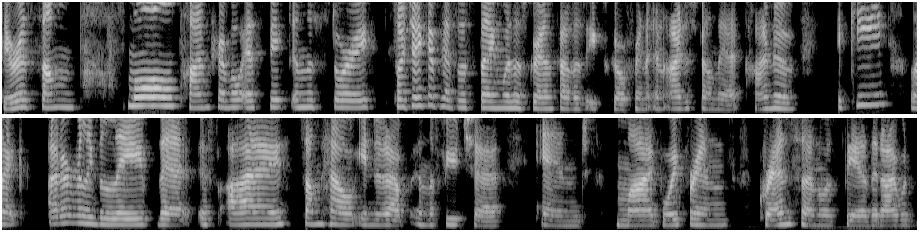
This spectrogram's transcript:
there is some small time travel aspect in this story. So Jacob has this thing with his grandfather's ex-girlfriend and I just found that kind of icky. Like, I don't really believe that if I somehow ended up in the future and my boyfriend's grandson was there that I would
